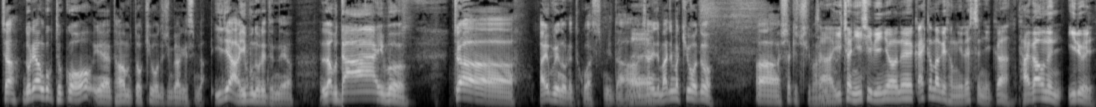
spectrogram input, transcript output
자, 노래 한 곡 듣고, 예, 다음 또 키워드 준비하겠습니다. 이제 아이브 노래 듣네요. Love Dive. 자, 아이브의 노래 듣고 왔습니다. 네. 자, 이제 마지막 키워드, 아, 시작해 주시기 자, 바랍니다. 2022년을 깔끔하게 정리를 했으니까 다가오는 일요일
